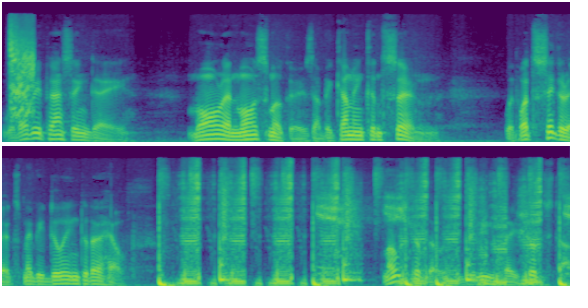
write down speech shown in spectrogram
With every passing day, more and more smokers are becoming concerned with what cigarettes may be doing to their health. Most of those who believe they should stop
